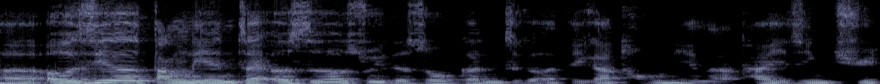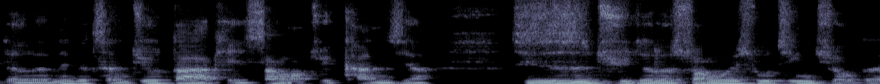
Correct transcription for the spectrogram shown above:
呃，厄齐尔当年在二十二岁的时候跟这个奥迪加同年啊，他已经取得了那个成就，大家可以上网去看一下，其实是取得了双位数进球跟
